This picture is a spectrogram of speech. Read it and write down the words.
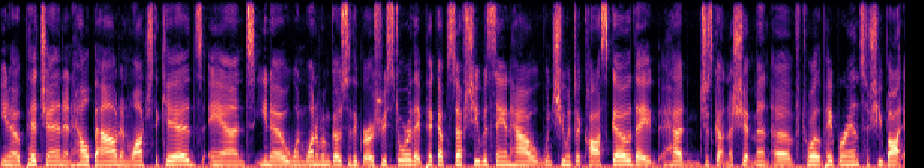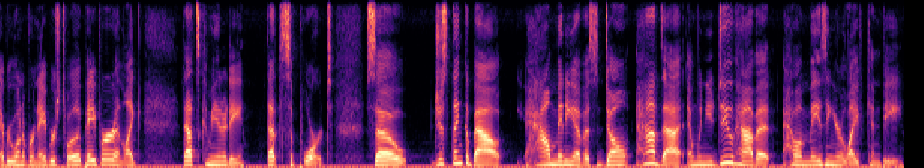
you know, pitch in and help out and watch the kids. And, you know, when one of them goes to the grocery store, they pick up stuff. She was saying how when she went to Costco, they had just gotten a shipment of toilet paper in. So she bought every one of her neighbors toilet paper. And, like, that's community, that's support. So just think about how many of us don't have that. And when you do have it, how amazing your life can be.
